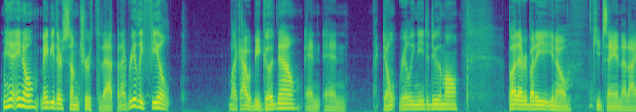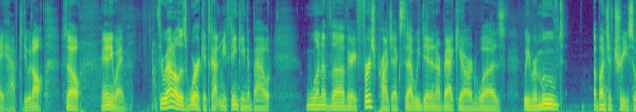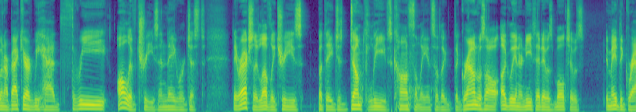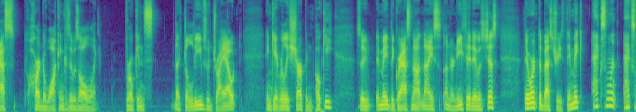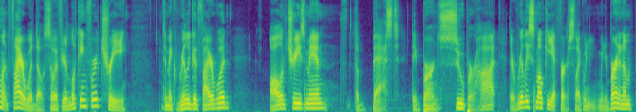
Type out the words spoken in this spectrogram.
you know, maybe there's some truth to that, but I really feel like I would be good now and and I don't really need to do them all. But everybody, you know, keeps saying that I have to do it all. So, anyway, throughout all this work, it's gotten me thinking about one of the very first projects that we did in our backyard was we removed a bunch of trees. So in our backyard we had 3 olive trees and they were just they were actually lovely trees but they just dumped leaves constantly and so the the ground was all ugly underneath it it was mulch it was it made the grass hard to walk in because it was all like broken like the leaves would dry out and get really sharp and pokey. So it made the grass not nice underneath it. It was just they weren't the best trees. They make excellent excellent firewood though. So if you're looking for a tree to make really good firewood olive trees man the best. They burn super hot. They're really smoky at first. Like when when you're burning them,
